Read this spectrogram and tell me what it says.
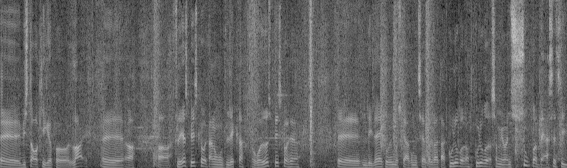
Øh, vi står og kigger på løg øh, og, og flere spidskål. Der er nogle lækre røde spidskål her. Øh, lille, jeg kunne måske argumentere for det, der er gulerødder. Gulerødder, som jo er en super versatil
